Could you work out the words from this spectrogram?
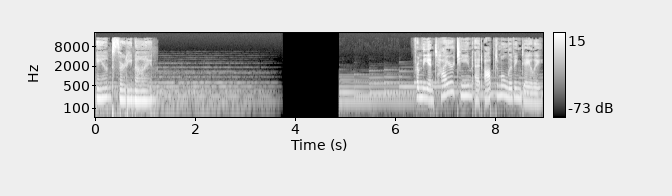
and 39. From the entire team at Optimal Living Daily,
